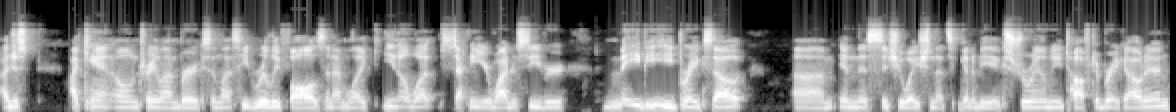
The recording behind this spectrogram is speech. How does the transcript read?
I just I can't own Treylon Burks unless he really falls and I'm like, you know what, second year wide receiver, maybe he breaks out um, in this situation that's going to be extremely tough to break out in.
